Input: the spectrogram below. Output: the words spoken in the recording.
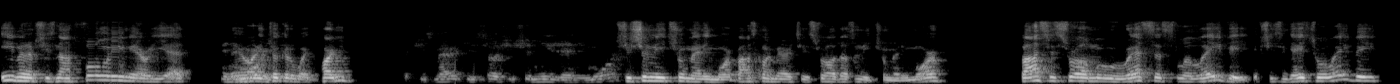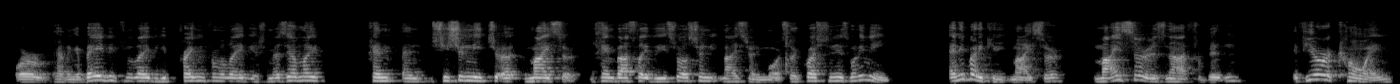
even if she's not fully married yet. They already took it away. Pardon? If she's married to Yisrael, she shouldn't eat it anymore. She shouldn't eat Truma anymore. Bas Kohen married to Israel doesn't eat Truma anymore. Bas Yisrael mu'ureses levi. If she's engaged to a Levi or having a baby from a Levi, pregnant from a Levi, and she shouldn't eat uh, Meiser. Bas Levi Yisrael shouldn't eat Meiser anymore. So the question is, what do you mean? Anybody can eat Meiser. Meiser is not forbidden. If you're a Kohen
